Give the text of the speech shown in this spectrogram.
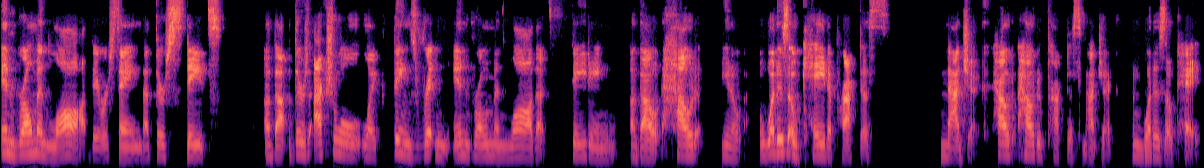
In Roman law, they were saying that there's states about there's actual like things written in Roman law that's stating about how to, you know, what is okay to practice magic, how how to practice magic and what is okay.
